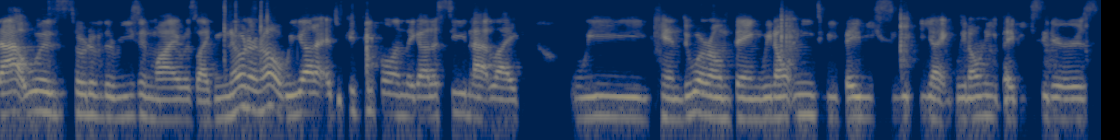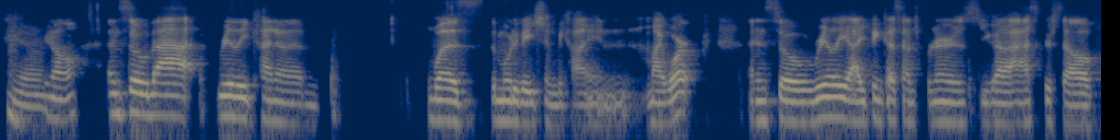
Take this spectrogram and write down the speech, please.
That was sort of the reason why I was like, no, no, no, we gotta educate people, and they gotta see that like we can do our own thing. We don't need to be babysit. Like we don't need babysitters. Yeah. You know, and so that really kind of was the motivation behind my work. And so, really, I think as entrepreneurs, you got to ask yourself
